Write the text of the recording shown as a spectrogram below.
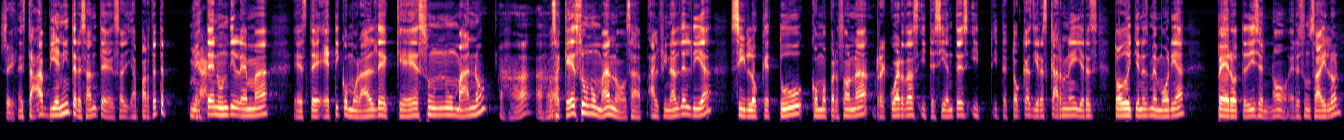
Sí. Está bien interesante. esa- y aparte te mete en un dilema este, ético-moral de qué es un humano. Ajá, ajá. O sea, ¿qué es un humano? O sea, al final del día, si lo que tú como persona recuerdas y te sientes y, y te tocas y eres carne y eres todo y tienes memoria, pero te dicen, no, eres un Cylon.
